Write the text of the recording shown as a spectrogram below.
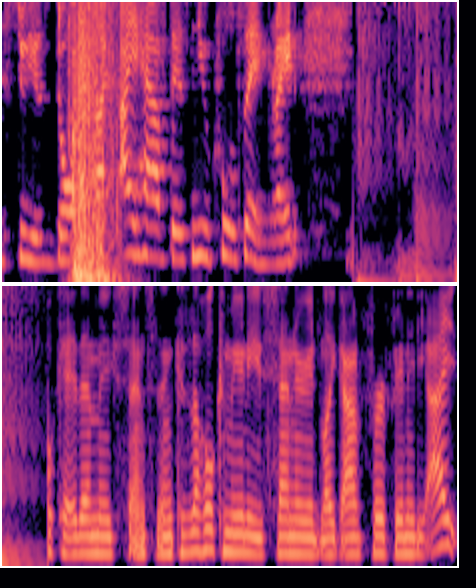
studio's door and like I have this new cool thing, right? Okay, that makes sense then, because the whole community is centered like on FurAffinity. I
